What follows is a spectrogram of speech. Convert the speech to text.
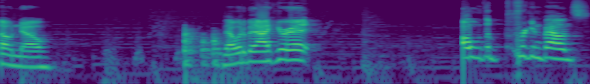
Oh no. That would have been accurate. Oh, the freaking bounce.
